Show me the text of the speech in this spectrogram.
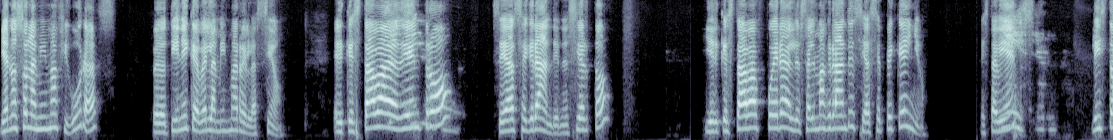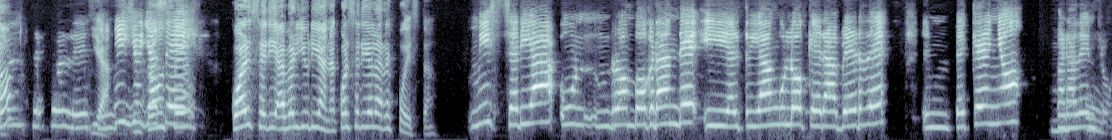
Ya no son las mismas figuras, pero tiene que haber la misma relación. El que estaba adentro se hace grande, ¿no es cierto? y el que estaba afuera, el, el más grande, se hace pequeño. ¿Está bien? ¿Listo? Ya. Entonces, sé. ¿Cuál sería? A ver, Yuriana, ¿cuál sería la respuesta? Miss, sería un rombo grande y el triángulo que era verde, en pequeño, para adentro.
